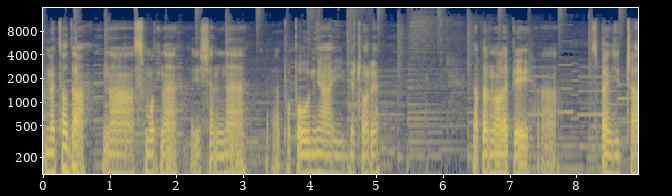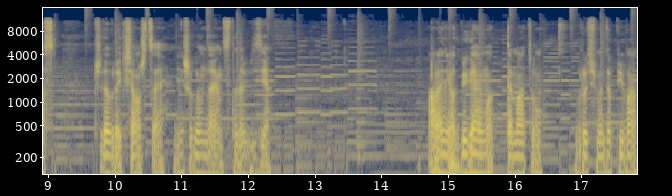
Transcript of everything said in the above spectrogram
metoda na smutne jesienne e, popołudnia i wieczory. Na pewno lepiej e, spędzić czas przy dobrej książce niż oglądając telewizję. Ale nie odbiegajmy od tematu. Wróćmy do piwa.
